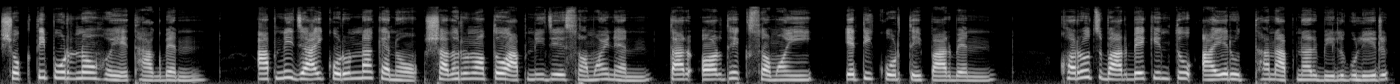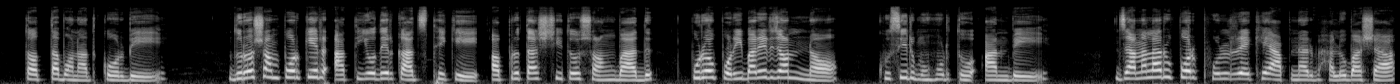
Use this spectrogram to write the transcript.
শক্তিপূর্ণ হয়ে থাকবেন। আপনি যাই করুন না কেন, সাধারণত আপনি যে সময় নেন, তার অর্ধেক সময়ই এটি করতে পারবেন। খরচ বাড়বে কিন্তু আয়ের উত্থান আপনার বিলগুলির তত্ত্বাবনাদ করবে। দূরসম্পর্কের আত্মীয়দের কাছ থেকে অপ্রত্যাশিত সংবাদ পুরো পরিবারের জন্য খুশির মুহূর্ত আনবে। জানালার উপর ফুল রেখে আপনার ভালোবাসা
